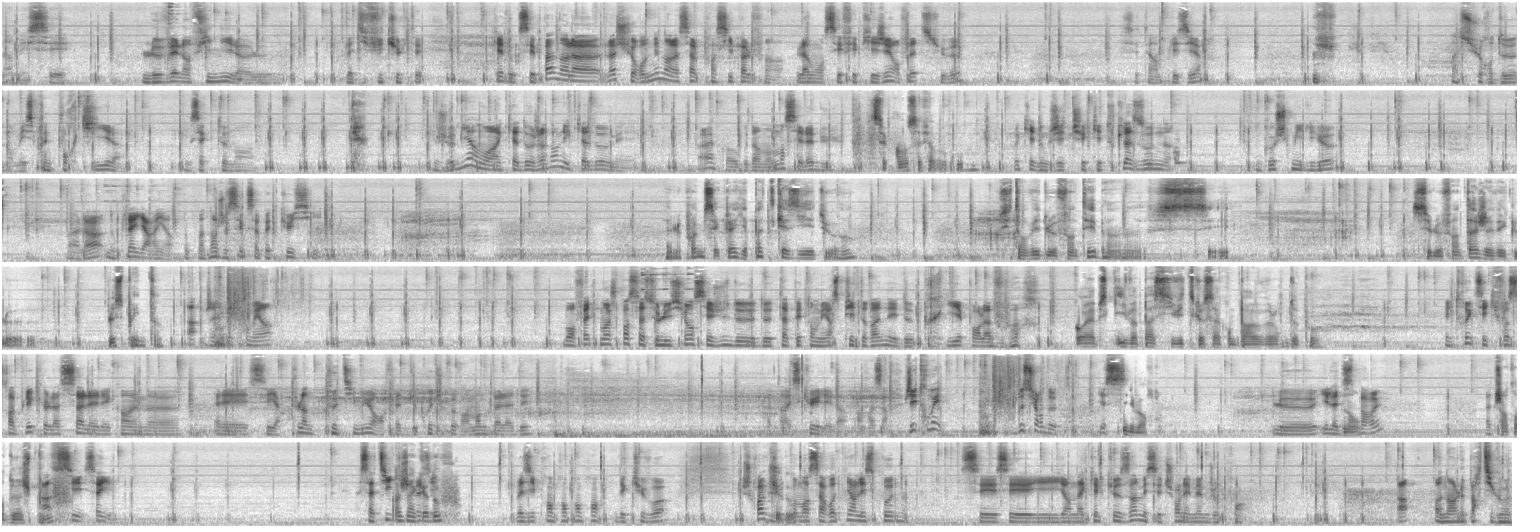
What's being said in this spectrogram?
Non mais c'est level infini là, le... la difficulté. Ok, donc c'est pas dans la. Là, je suis revenu dans la salle principale, enfin là où on s'est fait piéger en fait, si tu veux. C'était un plaisir. un sur deux, non mais ils se prennent pour qui là? Exactement. Je veux bien moi un cadeau, j'adore les cadeaux, mais voilà quoi, au bout d'un moment c'est l'abus. Ça commence à faire beaucoup. Ok, donc j'ai checké toute la zone gauche-milieu. Voilà, donc là il n'y a rien. Donc maintenant je sais que ça peut être que ici. Le problème, c'est que là, il n'y a pas de casier, tu vois. Si t'as envie de le feinter, ben, c'est. C'est le feintage avec le. Le sprint. Ah, j'en ai trouvé un. Bon, en fait, moi je pense que la solution c'est juste de, de taper ton meilleur speedrun et de prier pour l'avoir. Ouais, parce qu'il va pas si vite que ça comparé au voleur de peau. Et le truc c'est qu'il faut se rappeler que la salle elle est quand même. euh, Elle est, c'est, il y a plein de petits murs en fait. Du coup, tu peux vraiment te balader. Attends, est-ce qu'il est là par hasard? J'ai trouvé 2 sur 2. Yes. Il est mort. Le, il a disparu? J'ai entendu un Ah si, ça y est. Ça tique. Ah, j'ai un cadeau. Vas-y, prends, prends, prends, prends. Dès que tu vois. Je crois que je commence à retenir les spawns. C'est, c'est, il y en a quelques-uns, mais c'est toujours les mêmes, je crois. Ah, oh non, le party goer.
